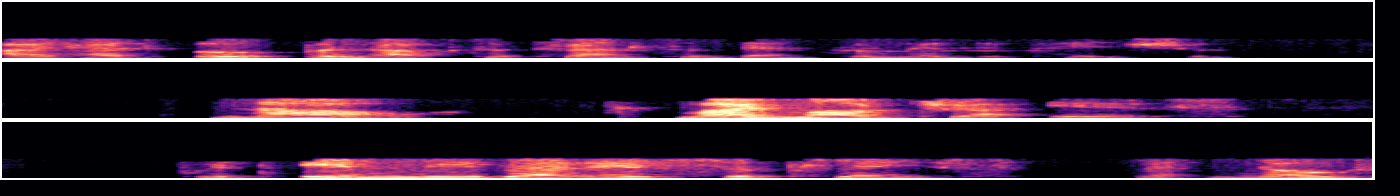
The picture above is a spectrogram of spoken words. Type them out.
I had opened up to transcendental meditation. Now, my mantra is, within me there is a place that knows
